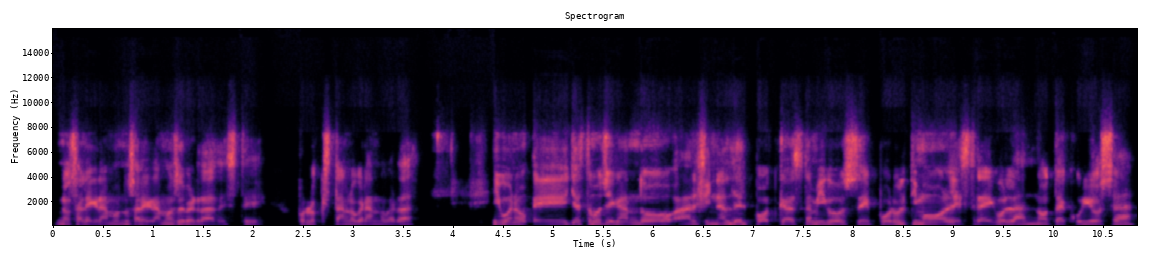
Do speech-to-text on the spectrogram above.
Nos alegramos, nos alegramos de verdad este, por lo que están logrando, ¿verdad? Y bueno, eh, ya estamos llegando al final del podcast, amigos. Eh, por último, les traigo la nota curiosa,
